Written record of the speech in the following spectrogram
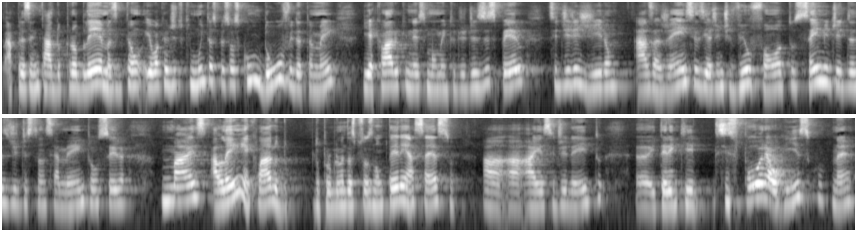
apresentado problemas. Então eu acredito que muitas pessoas com dúvida também e é claro que nesse momento de desespero se dirigiram às agências e a gente viu fotos sem medidas de distanciamento, ou seja, mas além é claro do do problema das pessoas não terem acesso a, a, a esse direito uh, e terem que se expor ao risco, né,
